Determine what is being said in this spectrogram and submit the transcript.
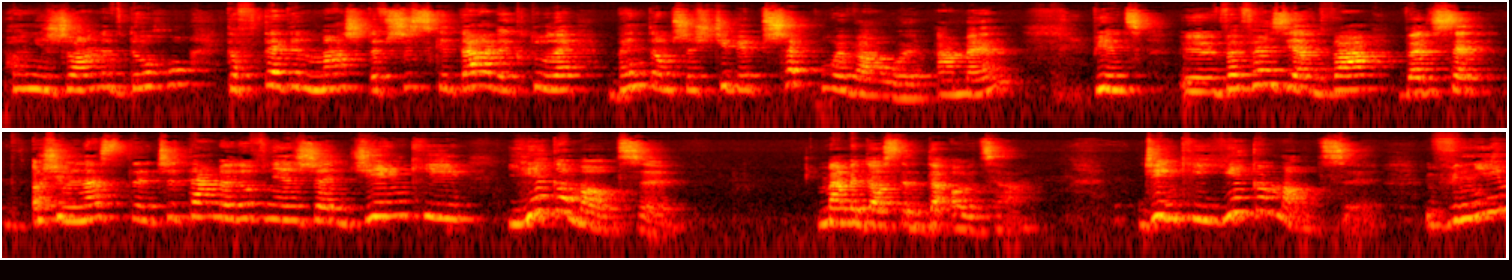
poniżony w duchu, to wtedy masz te wszystkie dary, które będą przez ciebie przepływały. Amen. Więc y, w Efezjan 2, werset 18 czytamy również, że dzięki Jego mocy mamy dostęp do Ojca. Dzięki Jego mocy w nim,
